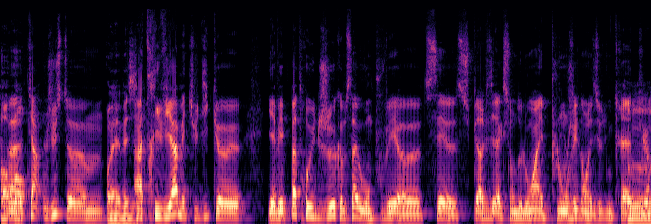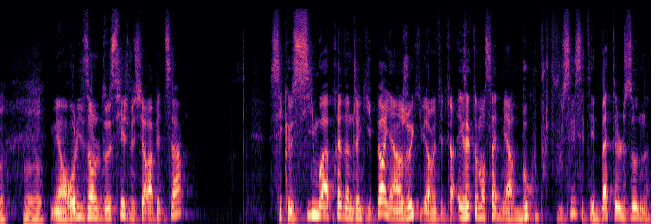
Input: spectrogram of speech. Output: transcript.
En- Euh, en- tiens, juste euh, Ouais, un trivia, mais tu dis que il y avait pas trop eu de jeux comme ça où on pouvait, euh, tu sais, superviser l'action de loin et plonger dans les yeux d'une créature. Mmh, mmh. Mais en relisant le dossier, je me suis rappelé de ça. C'est que six mois après Dungeon Keeper, il y a un jeu qui permettait de faire exactement ça de manière beaucoup plus poussée. C'était Battlezone,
